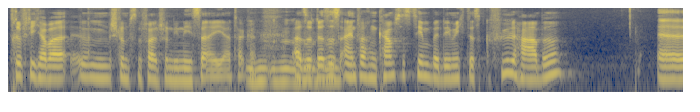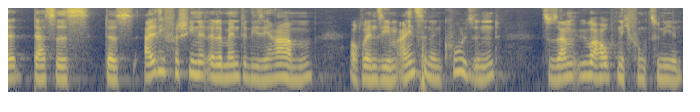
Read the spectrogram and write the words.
trifft dich aber im schlimmsten Fall schon die nächste AI-Attacke. Mhm, also das ist einfach ein Kampfsystem, bei dem ich das Gefühl habe, äh, dass es, dass all die verschiedenen Elemente, die sie haben, auch wenn sie im Einzelnen cool sind, zusammen überhaupt nicht funktionieren.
